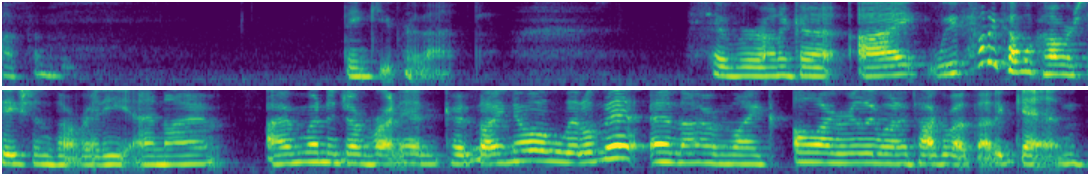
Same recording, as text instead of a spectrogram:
Awesome. Thank you for that. So Veronica, I we've had a couple conversations already and I'm I'm going to jump right in because I know a little bit and I'm like, oh, I really want to talk about that again.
